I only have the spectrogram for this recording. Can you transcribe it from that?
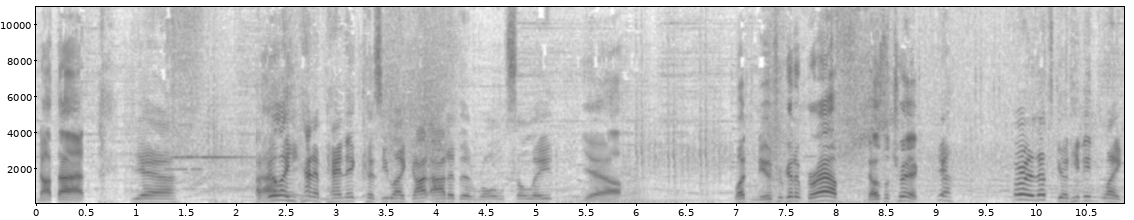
Not that. Yeah. I Wow. feel like he kind of panicked because he like got out of the roll so late. Yeah. But neutral get a grab. Does the trick. Yeah. All right, that's good. He didn't like.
